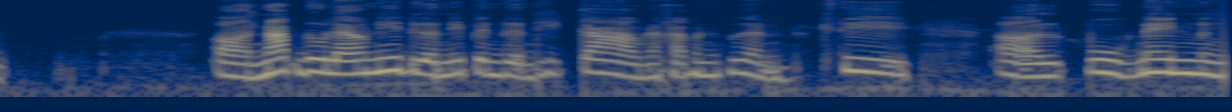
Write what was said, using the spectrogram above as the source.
ำ นับดูแล้วนี่เดือนนี้เป็นเดือนที่เก้านะคะเพื่อนๆที่ปลูกในหนึ่ง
